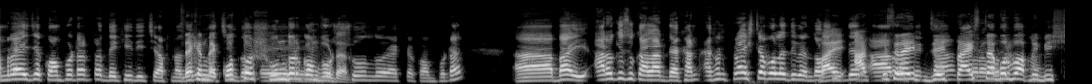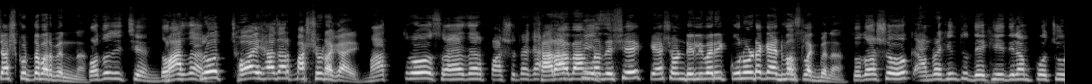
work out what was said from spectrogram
আমরা এই যে কম্পিউটারটা দেখিয়ে দিচ্ছি আপনাদের দেখেন ভাই, কত সুন্দর কম্পিউটার। সুন্দর একটা কম্পিউটার ভাই আরও কিছু কালার দেখান। এখন প্রাইসটা বলে দিবেন। দর্শকদের এই যে প্রাইসটা বলব আপনি বিশ্বাস করতে পারবেন না। কত দিচ্ছেন? মাত্র হাজার? ছয় হাজার পাঁচশো টাকায়। মাত্র ছয় হাজার পাঁচশো টাকা সারা বাংলাদেশে ক্যাশ অন ডেলিভারি কোনো টাকা অ্যাডভান্স লাগবে না। তো দর্শক আমরা কিন্তু দেখিয়ে দিলাম প্রচুর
